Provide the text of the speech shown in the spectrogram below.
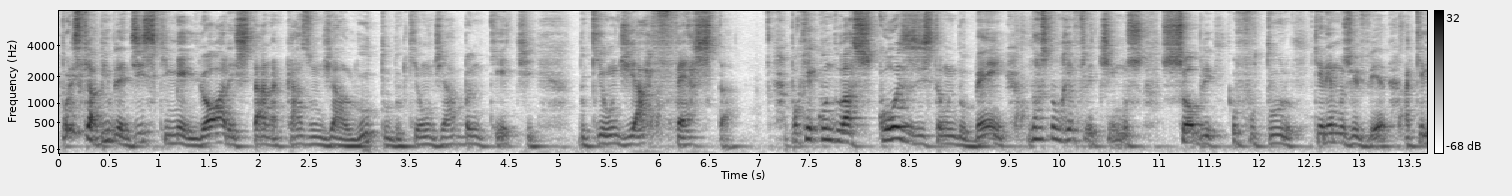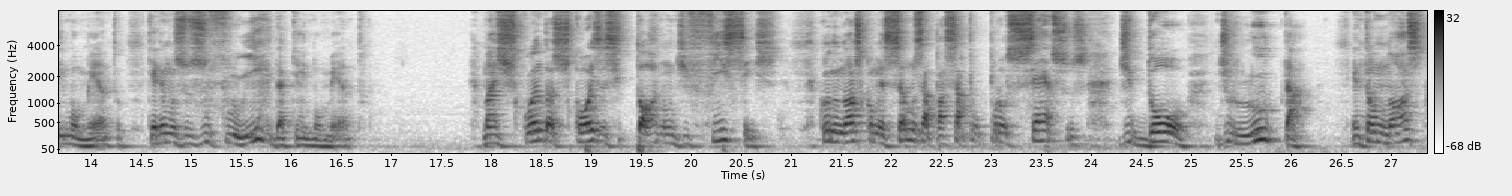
Por isso que a Bíblia diz que melhor estar na casa onde há luto do que onde há banquete, do que onde há festa. Porque quando as coisas estão indo bem, nós não refletimos sobre o futuro, queremos viver aquele momento, queremos usufruir daquele momento. Mas quando as coisas se tornam difíceis, quando nós começamos a passar por processos de dor, de luta, então nós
